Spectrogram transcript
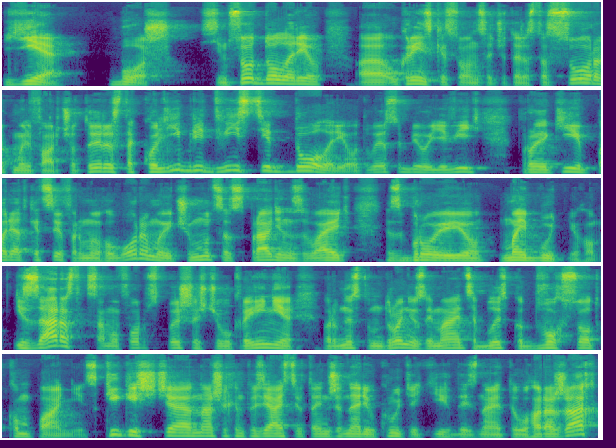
Є Bosch 700 доларів, е, українське сонце 440, Мольфар 400, колібрі 200 доларів. От ви собі уявіть про які порядки цифр ми говоримо, і чому це справді називають зброєю майбутнього. І зараз так само Forbes пише, що в Україні виробництвом дронів займається близько 200 компаній. Скільки ще наших ентузіастів та інженерів крутять їх десь знаєте у гаражах?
